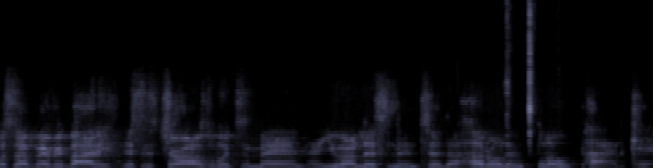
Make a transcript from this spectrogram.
What's up, everybody? This is Charles Woodson, man, and you are listening to the Huddle and Flow podcast.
